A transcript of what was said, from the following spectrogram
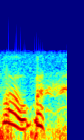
Whoa!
